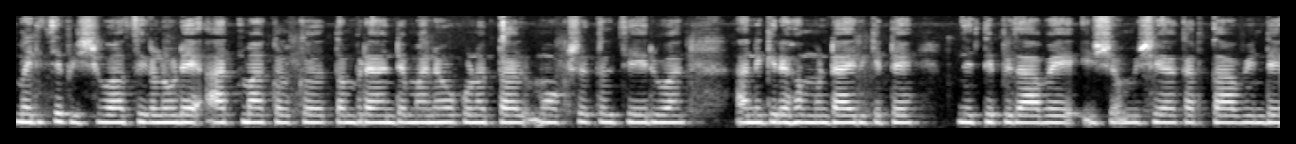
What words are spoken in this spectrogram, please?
മരിച്ച വിശ്വാസികളുടെ ആത്മാക്കൾക്ക് തമ്പുരാന്റെ മനോഗുണത്താൽ മോക്ഷത്തിൽ ചേരുവാൻ അനുഗ്രഹമുണ്ടായിരിക്കട്ടെ. നിത്യപിതാവെ ഈശോമിഷയ കർത്താവിന്റെ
